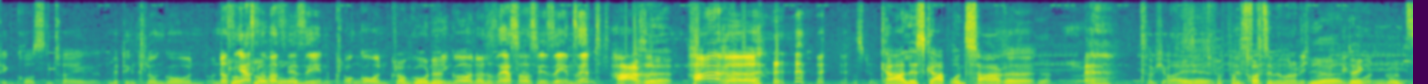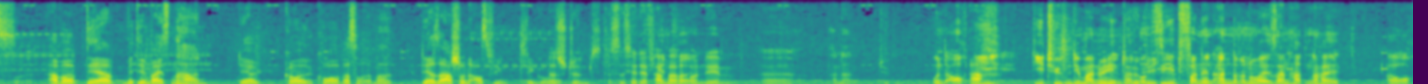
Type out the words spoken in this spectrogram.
den großen Teil mit den Klongonen. Und das Klo- erste, was wir sehen, Klongonen. Klingonen. Klingonen. Und das erste, was wir sehen, sind Haare. Haare. Kalis gab uns Haare. Ja. Das habe ich auch Weil nicht Ich bin verpasst. trotzdem immer noch nicht Wir Klingonen. denken uns, aber der mit den weißen Haaren, der Call-Core, was auch immer, der sah schon aus wie ein Klingon. Das stimmt. Das ist ja der Auf Papa von dem äh, anderen Typen. Und auch Ach. die, die Typen, die man im Hintergrund Wirklich, sieht, ne? von den anderen Häusern hatten halt auch.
